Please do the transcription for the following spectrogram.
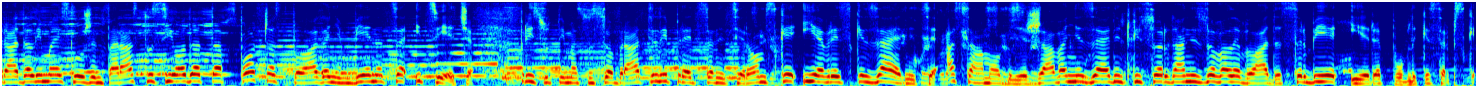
Stradalima je služen parastos i odata počast polaganjem vijenaca i cvijeća. Prisutnima su se obratili predstavnici romske i jevrejske zajednice, a samo obilježavanje zajednički su organizovale vlada Srbije i Republike Srpske.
